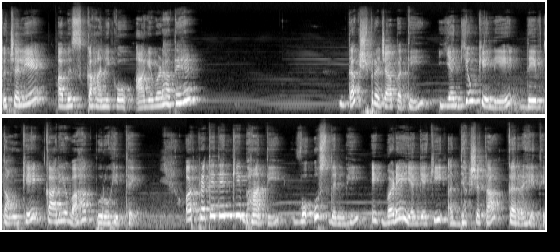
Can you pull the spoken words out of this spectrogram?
तो चलिए अब इस कहानी को आगे बढ़ाते हैं। दक्ष प्रजापति यज्ञों के लिए देवताओं के कार्यवाहक पुरोहित थे और प्रतिदिन की भांति वो उस दिन भी एक बड़े यज्ञ की अध्यक्षता कर रहे थे।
